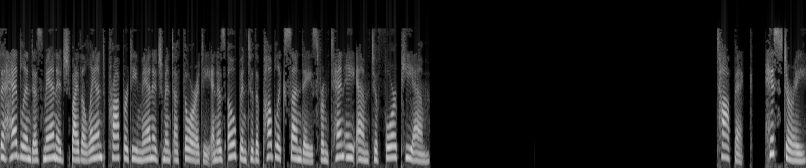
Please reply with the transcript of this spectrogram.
The headland is managed by the Land Property Management Authority and is open to the public Sundays from 10 a.m. to 4 p.m. Topic. History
